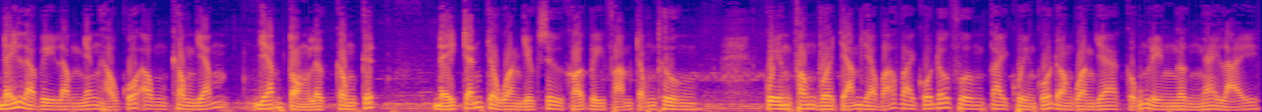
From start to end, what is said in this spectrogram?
Đấy là vì lòng nhân hậu của ông không dám dám toàn lực công kích để tránh cho Hoàng Dược Sư khỏi bị phạm trọng thương. Quyền phong vừa chạm vào bả vai của đối phương, tay quyền của đoàn hoàng gia cũng liền ngừng ngay lại.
